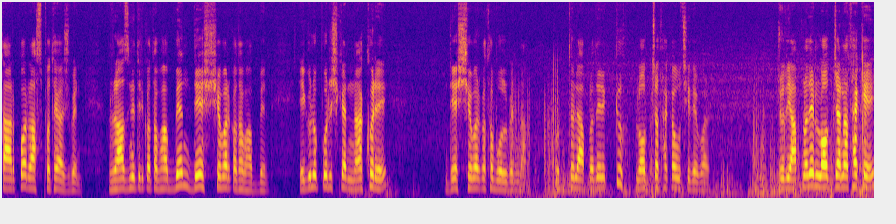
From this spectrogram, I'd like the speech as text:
তারপর রাজপথে আসবেন। রাজনীতির কথা ভাববেন, দেশ সেবার কথা ভাববেন। এগুলো পরিষ্কার না করে দেশ সেবার কথা বলবেন না। করতে হলে আপনাদের একটু লজ্জা থাকা উচিত এবার। যদি আপনাদের লজ্জা না থাকে,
